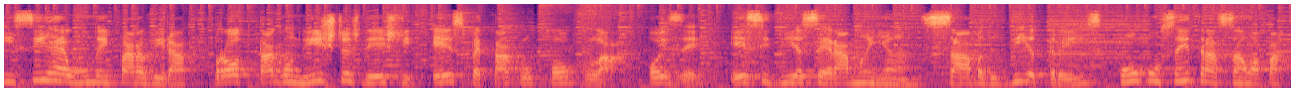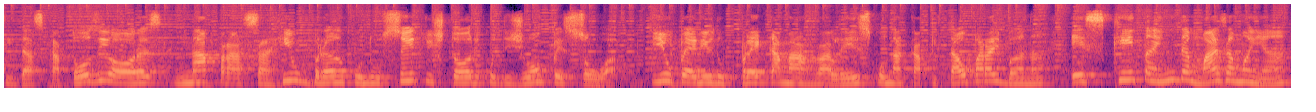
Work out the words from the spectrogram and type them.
e se reúnem para virar protagonistas deste espetáculo popular. Pois é, esse dia será amanhã, sábado, dia 3, com concentração a partir das 14 horas na Praça Rio Branco, no Centro Histórico de João Pessoa e o período pré-carnavalesco na capital paraibana esquenta ainda mais amanhã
